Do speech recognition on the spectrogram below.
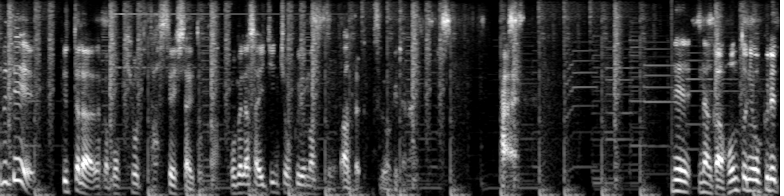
それで言ったらなんか目標って達成したりとかごめんなさい1日遅れますってあったりするわけじゃない。はい。でなんか本当に遅れ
